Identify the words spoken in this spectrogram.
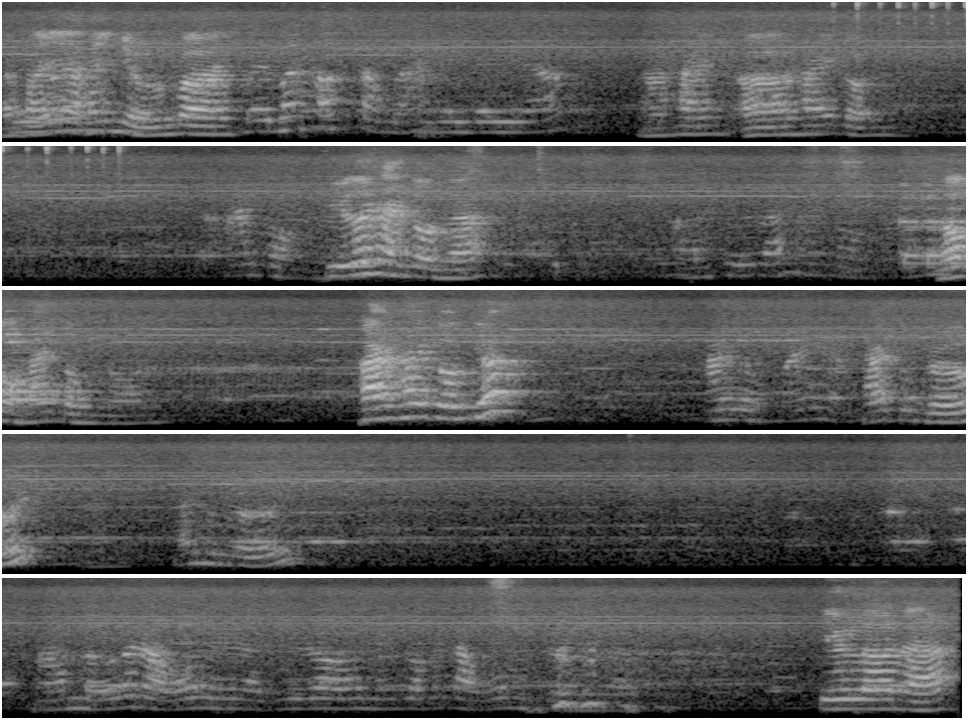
là phải thấy nhượng rồi. Bây mới hớp xong là hai đi đi đó. À, hai ờ hai tuần. Hai tuần. Chưa tới hai tuần à ờ, chưa tới hai tuần. Không hai tuần rồi. Hai hai tuần chứ? Hai tuần mấy à hai tuần rưỡi. Hai tuần rưỡi. Mà hôm bữa cái đầu của này là zero nên có cái đầu của mình chưa lên à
